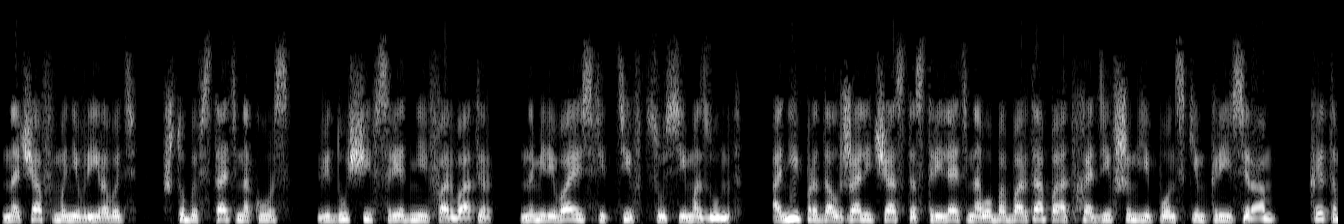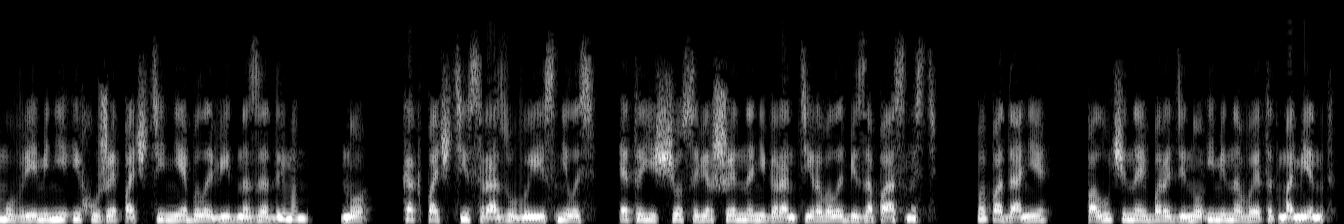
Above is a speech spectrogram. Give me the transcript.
начав маневрировать, чтобы встать на курс, ведущий в средний фарватер, намереваясь идти в Цусимазунт. Они продолжали часто стрелять на оба борта по отходившим японским крейсерам. К этому времени их уже почти не было видно за дымом. Но, как почти сразу выяснилось, это еще совершенно не гарантировало безопасность. Попадание, полученное Бородино именно в этот момент,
